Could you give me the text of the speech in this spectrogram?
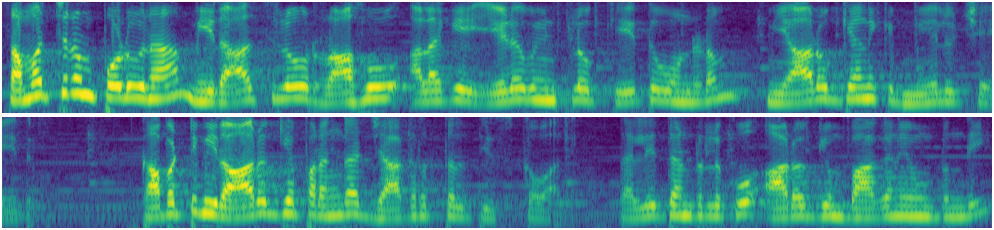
సంవత్సరం పొడవునా మీ రాశిలో రాహు అలాగే ఏడవ ఇంట్లో కేతు ఉండడం మీ ఆరోగ్యానికి మేలు చేయదు. కాబట్టి మీరు ఆరోగ్యపరంగా జాగ్రత్తలు తీసుకోవాలి. తల్లిదండ్రులకు ఆరోగ్యం బాగానే ఉంటుంది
